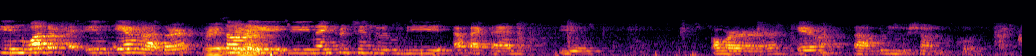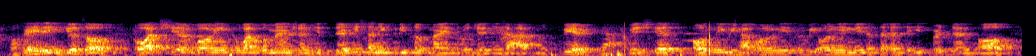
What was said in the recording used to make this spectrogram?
in water, in air rather. Right, so air. the, the nitrogen will be affected in our air uh, pollution. of course. Okay, thank you. So, what she are going want to mention is there is an increase of nitrogen in the atmosphere, Yeah. which is only we have only we only need a 78% of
